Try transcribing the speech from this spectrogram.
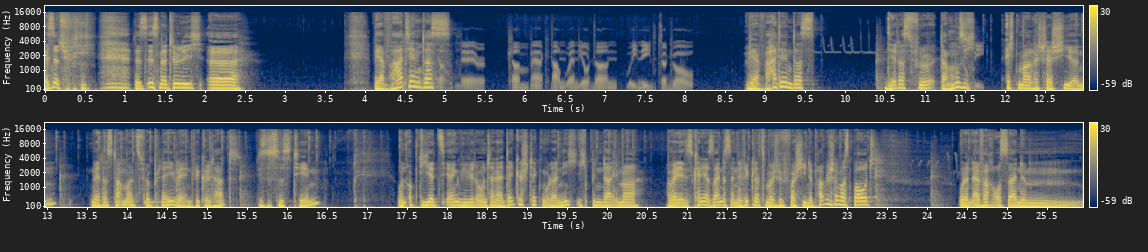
Das ist natürlich, das ist natürlich, äh, wer war denn das? Wer war denn das, der das für, da muss ich echt mal recherchieren, wer das damals für Playway entwickelt hat, dieses System. Und ob die jetzt irgendwie wieder unter einer Decke stecken oder nicht, ich bin da immer. Aber es kann ja sein, dass ein Entwickler zum Beispiel verschiedene Publisher was baut und dann einfach aus seinem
